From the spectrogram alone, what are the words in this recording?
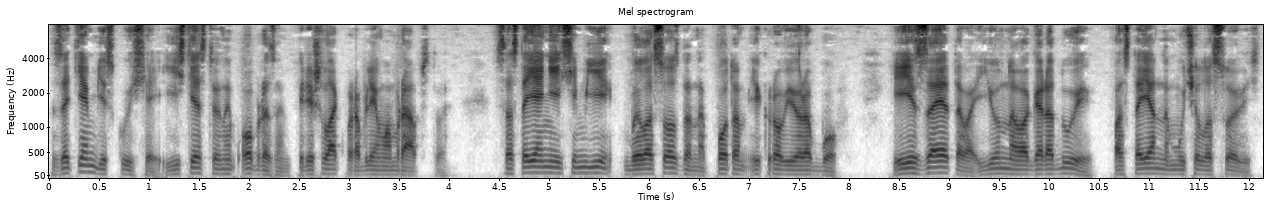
Затем дискуссия естественным образом перешла к проблемам рабства. Состояние семьи было создано потом и кровью рабов, и из-за этого юного Городуи постоянно мучила совесть.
